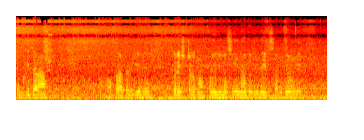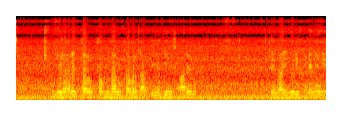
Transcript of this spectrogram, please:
ਚੰਗੀ ਤਰ੍ਹਾਂ ਉਹ ਕਰ ਦਿੰਦੀ ਹੈ ਕ੍ਰਿਸਟਲ ਕੰਪਨੀ ਦੀ ਮਸ਼ੀਨ ਆ, ਤੁਸੀਂ ਦੇਖ ਸਕਦੇ ਹੋਗੇ। ਜਿਹੜਾ ਰੇਤਾ ਰੂਤਾ ਹੁੰਦਾ ਉਹਨੂੰ ਕਵਰ ਕਰਦੀ ਹੈਗੀ ਇਹ ਸਾਰੇ ਨੂੰ। ਤੇ ਬਾਈ ਹੋਰੀ ਖੜੇ ਨੇਗੇ।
